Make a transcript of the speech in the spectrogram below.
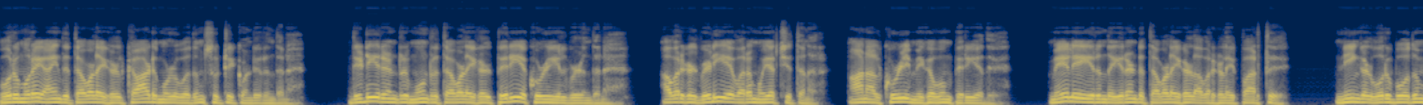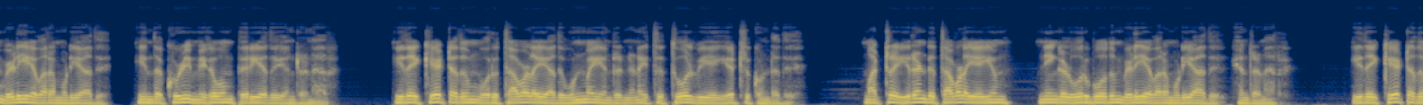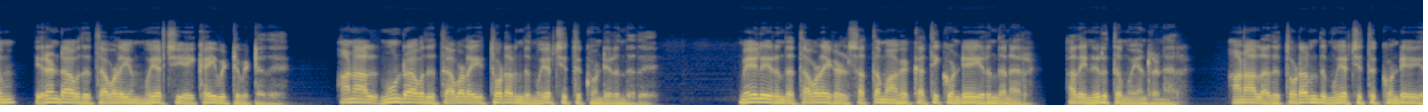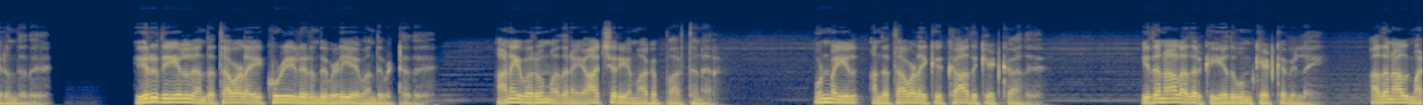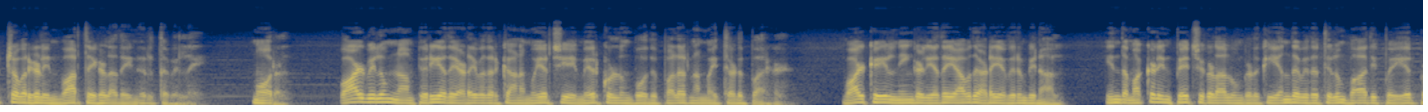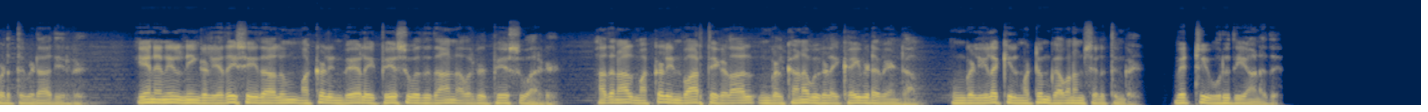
ஒருமுறை ஐந்து தவளைகள் காடு முழுவதும் சுற்றி கொண்டிருந்தன. திடீரென்று மூன்று தவளைகள் பெரிய குழியில் விழுந்தன. அவர்கள் வெளியே வர முயற்சித்தனர். ஆனால் குழி மிகவும் பெரியது. மேலே இருந்த இரண்டு தவளைகள் அவர்களை பார்த்து நீங்கள் ஒருபோதும் வெளியே வர முடியாது. இந்த குழி மிகவும் பெரியது என்றனர். இதை கேட்டதும் ஒரு தவளை அது உண்மை என்று நினைத்து தோல்வியை ஏற்றுக்கொண்டது. மற்ற இரண்டு தவளையையும் நீங்கள் ஒருபோதும் வெளியே வர முடியாது என்றனர். இதை கேட்டதும் இரண்டாவது தவளையும் முயற்சியை கைவிட்டுவிட்டது. ஆனால் மூன்றாவது தவளை தொடர்ந்து முயற்சித்துக் கொண்டிருந்தது. மேலே இருந்த தவளைகள் சத்தமாக கத்திக்கொண்டே இருந்தனர். அதை நிறுத்த முயன்றனர். ஆனால் அது தொடர்ந்து முயற்சித்துக் கொண்டே இருந்தது. இறுதியில் அந்த தவளை குழியிலிருந்து வெளியே வந்துவிட்டது. அனைவரும் அதனை ஆச்சரியமாக பார்த்தனர். உண்மையில் அந்த தவளைக்கு காது கேட்காது. இதனால் அதற்கு எதுவும் கேட்கவில்லை. அதனால் மற்றவர்களின் வார்த்தைகள் அதை நிறுத்தவில்லை. மோரல் வாழ்விலும் நாம் பெரியதை அடைவதற்கான முயற்சியை மேற்கொள்ளும் போது பலர் நம்மை தடுப்பார்கள். வாழ்க்கையில் நீங்கள் எதையாவது அடைய விரும்பினால் இந்த மக்களின் பேச்சுகளால் உங்களுக்கு எந்த விதத்திலும் பாதிப்பை ஏற்படுத்தி விடாதீர்கள். ஏனெனில் நீங்கள் எதை செய்தாலும் மக்களின் வேலை பேசுவதுதான் அவர்கள் பேசுவார்கள். அதனால் மக்களின் வார்த்தைகளால் உங்கள் கனவுகளை கைவிட வேண்டாம். உங்கள் இலக்கில் மட்டும் கவனம் செலுத்துங்கள். வெற்றி உறுதியானது.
